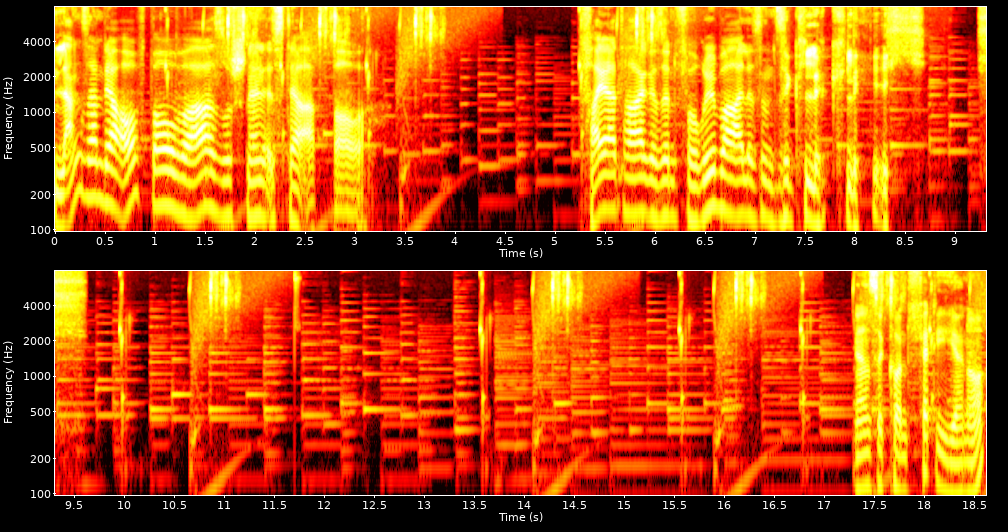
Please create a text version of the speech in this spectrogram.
langsam der Aufbau war, so schnell ist der Abbau. Feiertage sind vorüber, alle sind sie glücklich. Ganze Konfetti hier noch.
